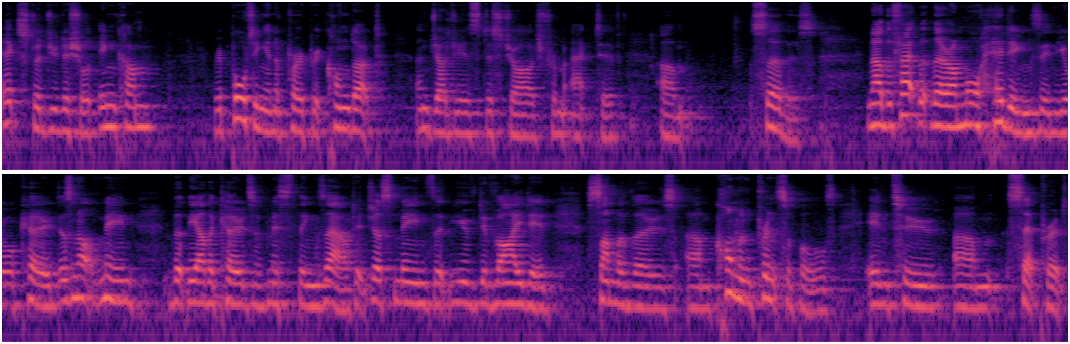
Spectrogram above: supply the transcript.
extrajudicial income, reporting inappropriate conduct, and judges discharged from active um, service. Now, the fact that there are more headings in your code does not mean that the other codes have missed things out. It just means that you've divided some of those um, common principles into um, separate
